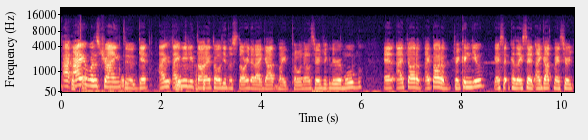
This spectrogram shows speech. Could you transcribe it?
I, I was trying to get. I, I really thought I told you the story that I got my toenail surgically removed, and I thought of I thought of tricking you. I said because I said I got my surg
